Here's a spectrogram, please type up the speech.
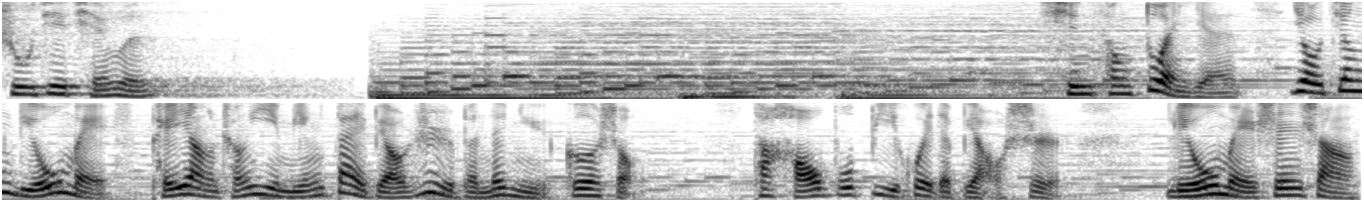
书接前文，新仓断言要将留美培养成一名代表日本的女歌手。他毫不避讳地表示，留美身上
